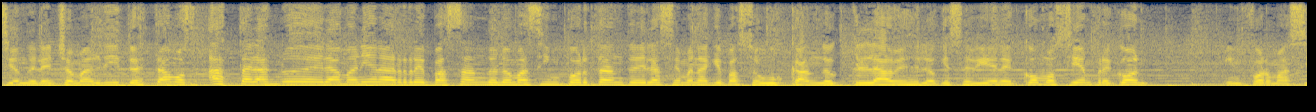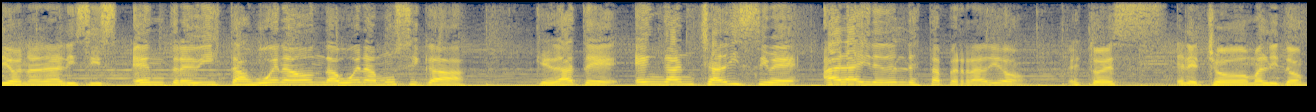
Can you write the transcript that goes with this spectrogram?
del Hecho Maldito. Estamos hasta las 9 de la mañana repasando lo más importante de la semana que pasó, buscando claves de lo que se viene, como siempre con información, análisis, entrevistas, buena onda, buena música. Quédate enganchadísime al aire del Destape Radio. Esto es El Hecho Maldito.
